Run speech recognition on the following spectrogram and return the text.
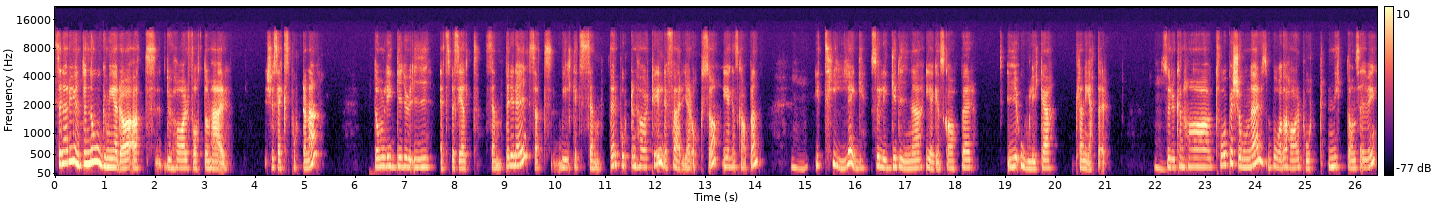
Sen är det ju inte nog med då att du har fått de här 26 portarna. De ligger ju i ett speciellt center i dig, så att vilket center porten hör till, det färgar också egenskapen. Mm. I tillägg så ligger dina egenskaper i olika planeter. Mm. Så du kan ha två personer, båda har port 19 säger vi.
